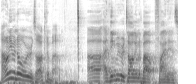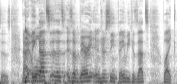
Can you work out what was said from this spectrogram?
I don't even know what we were talking about. Uh, I think we were talking about finances, and yeah, I think well, that's, that's is a very interesting thing because that's like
